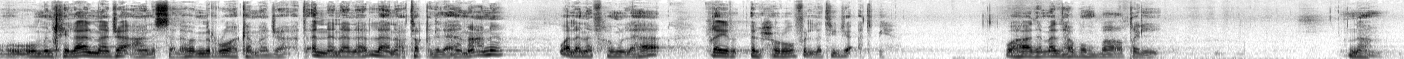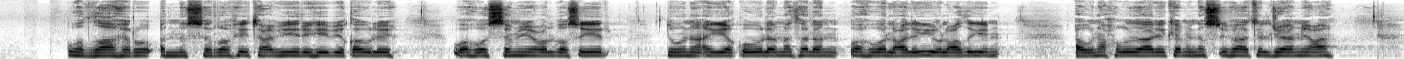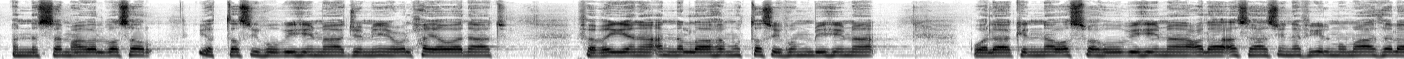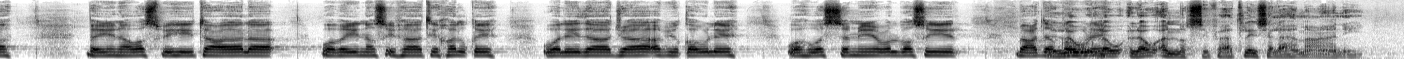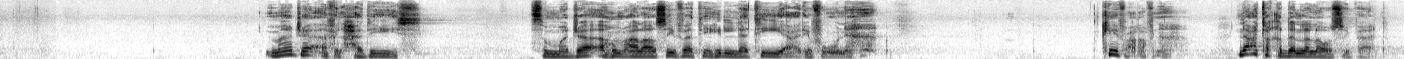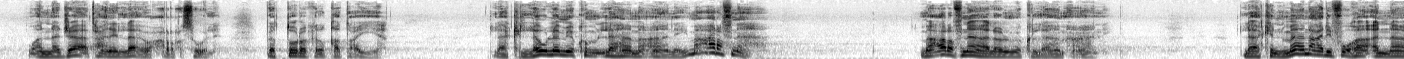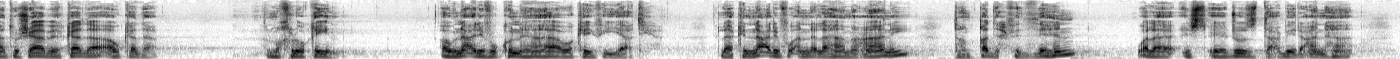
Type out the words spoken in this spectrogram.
ومن خلال ما جاء عن السلف أمروها كما جاءت أننا لا نعتقد لها معنى ولا نفهم لها غير الحروف التي جاءت بها. وهذا مذهب باطل. نعم. والظاهر أن السر في تعبيره بقوله وهو السميع البصير دون أن يقول مثلا وهو العلي العظيم أو نحو ذلك من الصفات الجامعة أن السمع والبصر يتصف بهما جميع الحيوانات فبين أن الله متصف بهما ولكن وصفه بهما على أساس نفي المماثلة بين وصفه تعالى وبين صفات خلقه ولذا جاء بقوله وهو السميع البصير بعد لو قوله لو لو أن الصفات ليس لها معاني. ما جاء في الحديث ثم جاءهم على صفته التي يعرفونها. كيف عرفناها؟ نعتقد أن له صفات وأن جاءت عن الله وعن رسوله. بالطرق القطعية. لكن لو لم يكن لها معاني ما عرفناها. ما عرفناها لو لم يكن لها معاني. لكن ما نعرفها أنها تشابه كذا أو كذا. المخلوقين. أو نعرف كنهها وكيفياتها. لكن نعرف أن لها معاني تنقدح في الذهن ولا يجوز التعبير عنها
